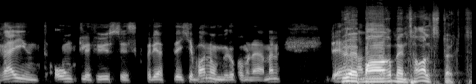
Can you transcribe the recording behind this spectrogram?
rent ordentlig fysisk, fordi at det ikke var noe mulig å komme ned. Men det Du er bare mentalt støkt.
